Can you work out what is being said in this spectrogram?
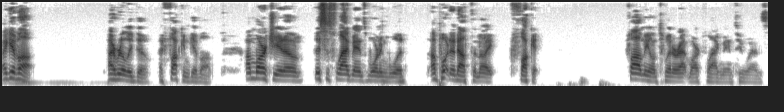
I give up. I really do. I fucking give up. I'm Mark Giannone. This is Flagman's Morning Wood. I'm putting it out tonight. Fuck it. Follow me on Twitter at Mark Flagman two ends.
